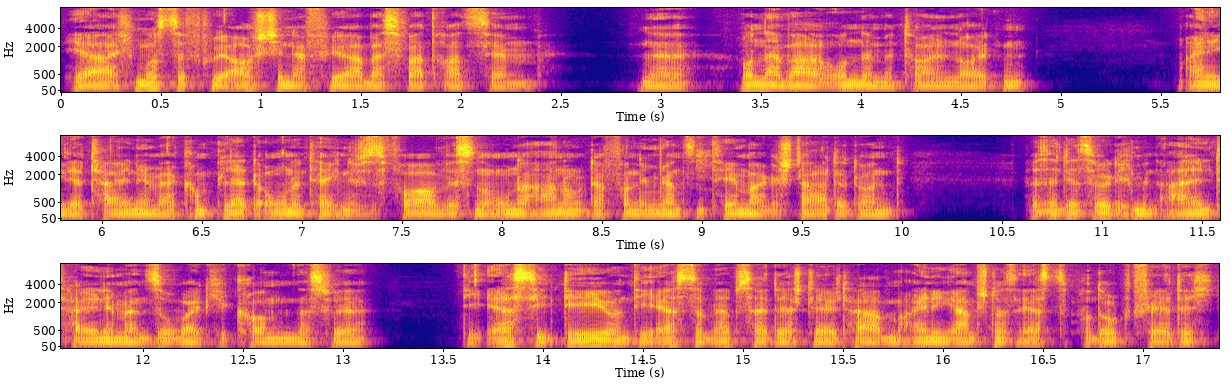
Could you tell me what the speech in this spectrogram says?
Ja, ich musste früh aufstehen dafür, aber es war trotzdem eine wunderbare Runde mit tollen Leuten. Einige der Teilnehmer komplett ohne technisches Vorwissen, ohne Ahnung davon dem ganzen Thema gestartet und wir sind jetzt wirklich mit allen Teilnehmern so weit gekommen, dass wir die erste Idee und die erste Website erstellt haben. Einige haben schon das erste Produkt fertig.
